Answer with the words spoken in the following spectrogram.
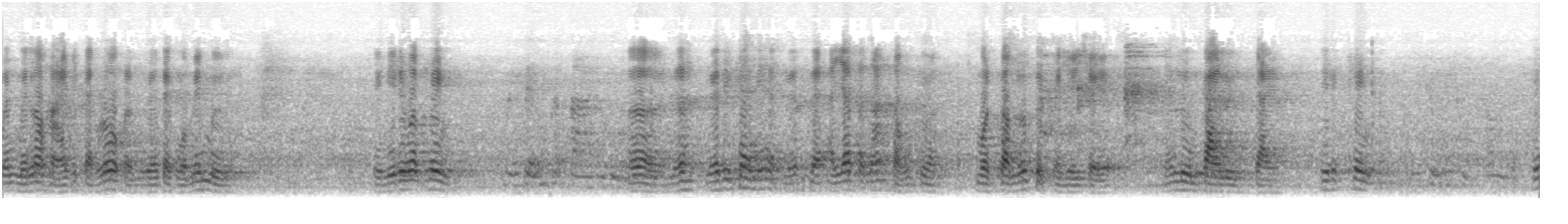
มันเหมือนเราหายไปจากโลกเหลือแต่หัวแม่มือ อย่างนี้เรียกว่าเพ่งเหมือนเป็นลูกตาอยู่เออเนื้อเนื้อที่แค่นี้เนื้อแต่อายตนะสองตัวหมดความรู้สึกไปเฉยๆแล้วลืมกายลืมใจ นี่เรียกเพ่ง คือไม่ถูกต้อง ไม่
